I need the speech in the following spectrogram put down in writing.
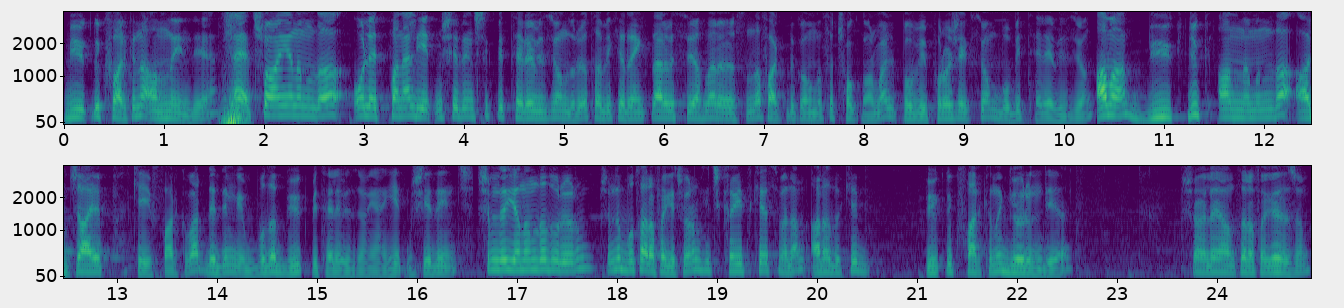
Büyüklük farkını anlayın diye. Evet şu an yanımda OLED panel 77 inçlik bir televizyon duruyor. Tabii ki renkler ve siyahlar arasında farklılık olması çok normal. Bu bir projeksiyon, bu bir televizyon. Ama büyüklük anlamında acayip keyif farkı var. Dediğim gibi bu da büyük bir televizyon yani 77 inç. Şimdi yanında duruyorum. Şimdi bu tarafa geçiyorum. Hiç kayıt kesmeden aradaki büyüklük farkını görün diye. Şöyle yan tarafa geleceğim.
